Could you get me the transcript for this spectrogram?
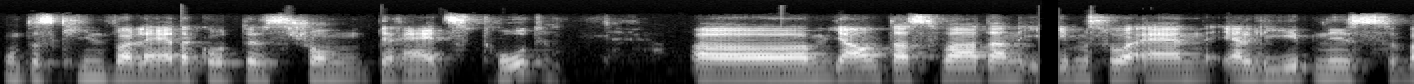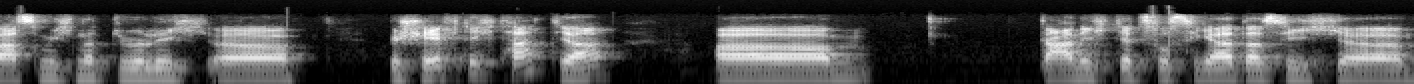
Und das Kind war leider Gottes schon bereits tot. Ähm, ja, und das war dann eben so ein Erlebnis, was mich natürlich äh, beschäftigt hat. Ja, ähm, gar nicht jetzt so sehr, dass ich äh,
